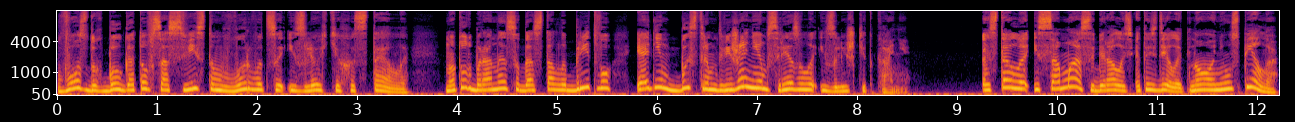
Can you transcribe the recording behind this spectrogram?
Воздух был готов со свистом вырваться из легких Эстеллы — но тут баронесса достала бритву и одним быстрым движением срезала излишки ткани. Эстелла и сама собиралась это сделать, но не успела.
